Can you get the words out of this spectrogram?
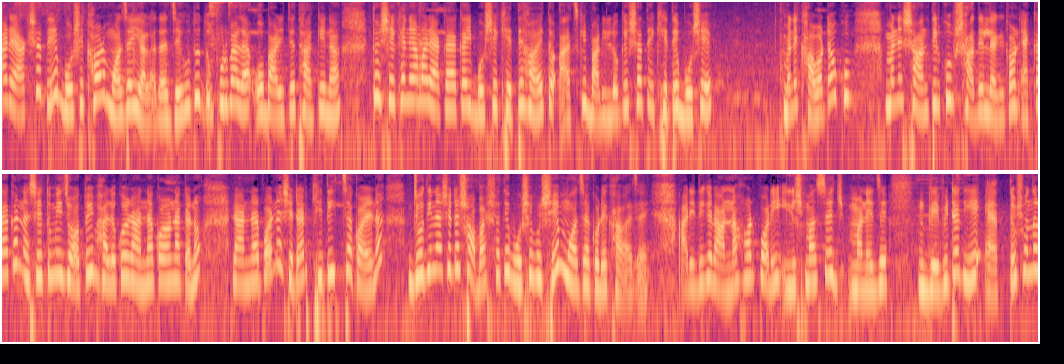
আর একসাথে বসে খাওয়ার মজাই আলাদা, যেহেতু দুপুরবেলা ও বাড়িতে থাকে না, তো সেখানে আমার একা একাই বসে খেতে হয়। তো আজকে বাড়ির লোকের সাথে খেতে বসে মানে খাওয়াটাও খুব মানে শান্তির, খুব স্বাদের লাগে। কারণ একা একা না, সে তুমি যতই ভালো করে রান্না করো না কেন, রান্নার পর না সেটা আর খেতে ইচ্ছা করে না। যদি না সেটা সবার সাথে বসে বসে মজা করে খাওয়া যায়। আর এদিকে রান্না হওয়ার পরে ইলিশ মাছের মানে যে গ্রেভিটা দিয়ে এত সুন্দর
